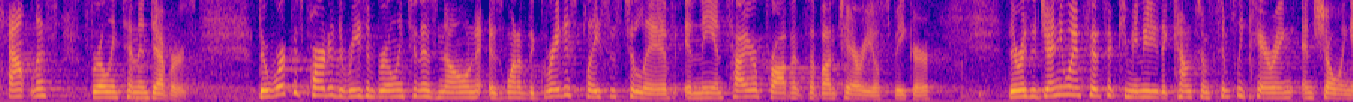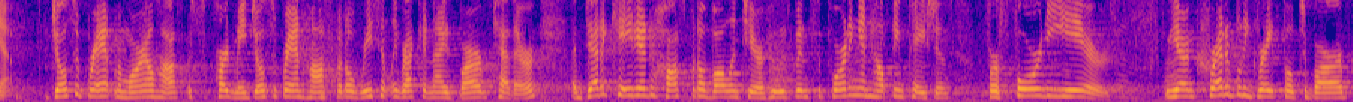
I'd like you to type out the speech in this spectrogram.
countless Burlington endeavours. Their work is part of the reason Burlington is known as one of the greatest places to live in the entire province of Ontario, Speaker. There is a genuine sense of community that comes from simply caring and showing it. Joseph Brant Memorial Hospital, pardon me, Joseph Brant Hospital recently recognized Barb Tether, a dedicated hospital volunteer who has been supporting and helping patients for 40 years. We are incredibly grateful to Barb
